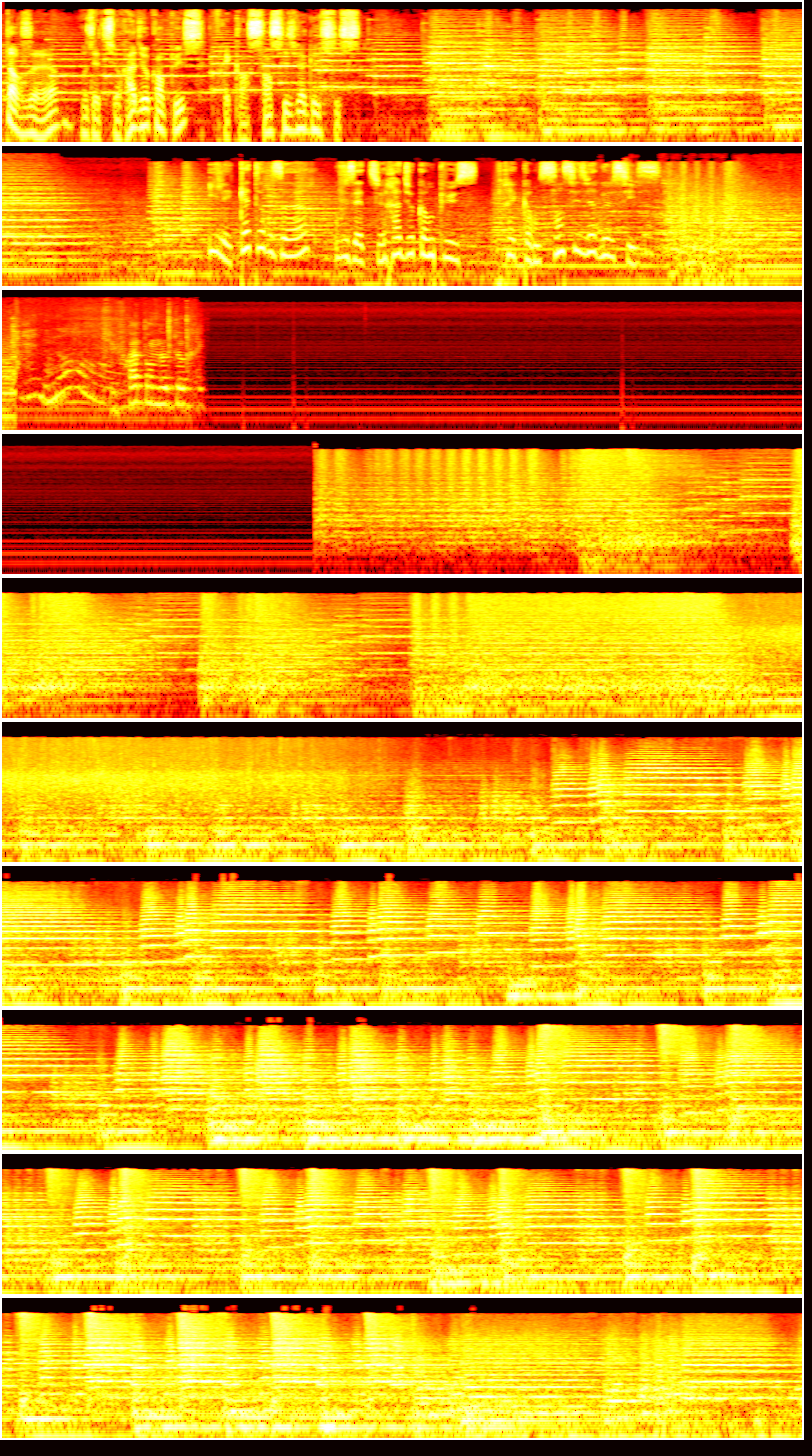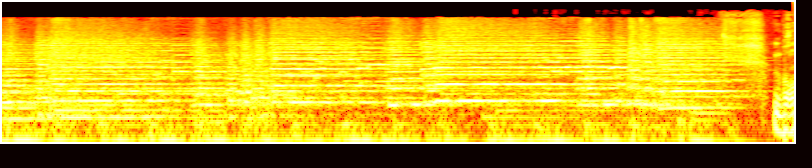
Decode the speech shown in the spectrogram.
14h, vous êtes sur Radio Campus, fréquence 106,6. Il est 14h, vous êtes sur Radio Campus, fréquence 106,6. Tu feras ton autocritique.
